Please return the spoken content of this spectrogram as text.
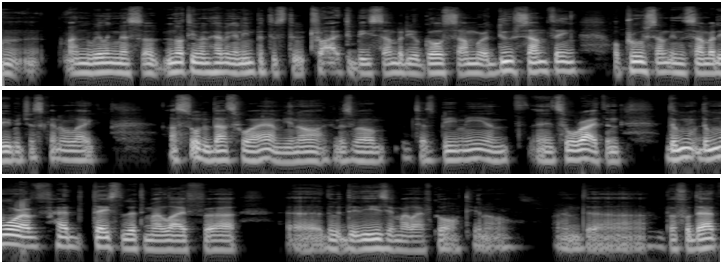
mm, unwillingness of not even having an impetus to try to be somebody or go somewhere, do something or prove something to somebody, but just kind of like I sort of that's who I am, you know. I can as well just be me, and, and it's all right. And the the more I've had taste of it in my life, uh, uh, the, the easier my life got, you know. And uh, but for that,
